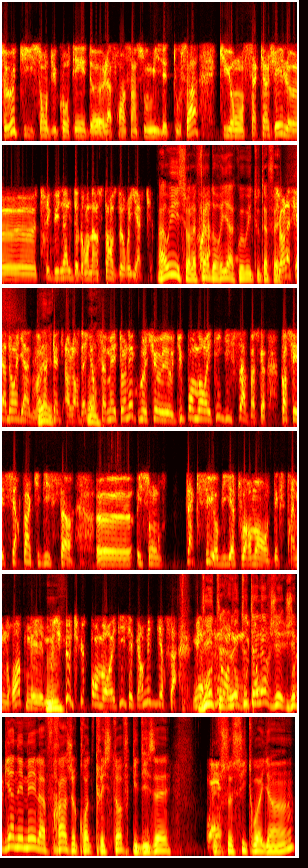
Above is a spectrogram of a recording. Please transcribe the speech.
ceux qui sont du côté de la France insoumise et de tout ça, qui ont saccagé le tribunal de grande instance d'Aurillac. Ah oui, sur l'affaire Voilà. d'Aurillac, oui, oui, tout à fait. Sur l'affaire d'Aurillac. Voilà Oui. Alors d'ailleurs, ça m'étonnait que Monsieur Dupont-Moretti dise ça, parce que quand c'est certains qui disent ça, euh, ils sont taxés obligatoirement d'extrême droite, mais Monsieur Dupont-Moretti s'est permis de dire ça. Mais. Dites, euh, tout à l'heure, j'ai j'ai bien aimé la phrase, je crois, de Christophe qui disait Ouais. pour ce citoyen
